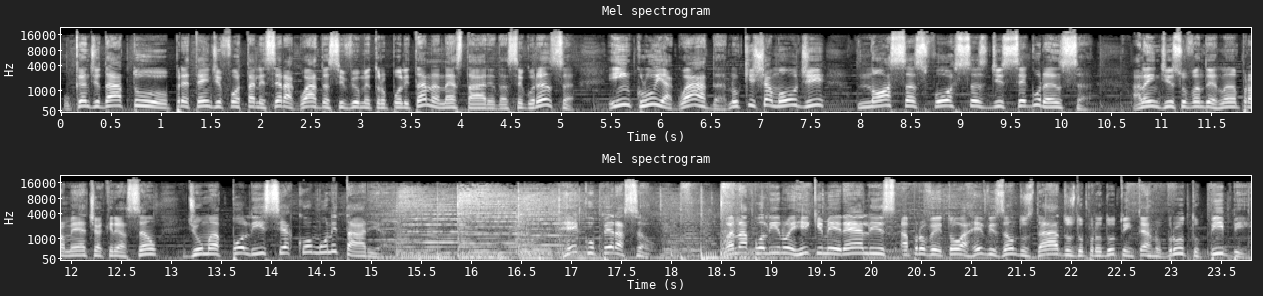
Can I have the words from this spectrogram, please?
o candidato pretende fortalecer a Guarda Civil Metropolitana nesta área da segurança e inclui a Guarda no que chamou de Nossas Forças de Segurança. Além disso, Vanderlan promete a criação de uma polícia comunitária. Recuperação. O Anapolino Henrique Meirelles aproveitou a revisão dos dados do Produto Interno Bruto, PIB,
